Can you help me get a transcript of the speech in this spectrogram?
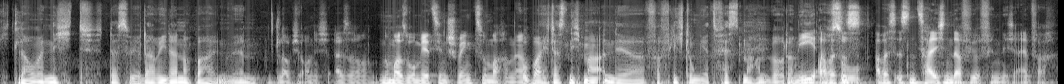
Ich glaube nicht, dass wir Darida noch behalten werden. Glaube ich auch nicht. Also nur mal so, um jetzt den Schwenk zu machen. Ja. Wobei ich das nicht mal an der Verpflichtung jetzt festmachen würde. Nee, aber, so. es ist, aber es ist ein Zeichen dafür, finde ich einfach.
